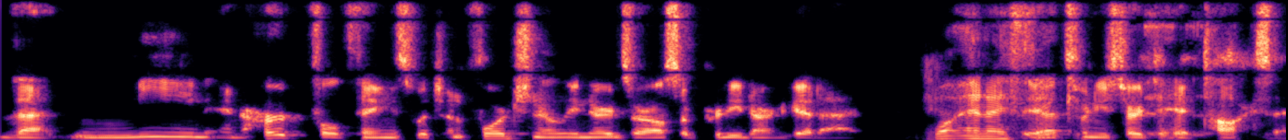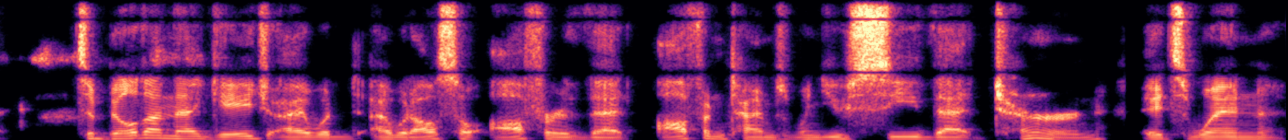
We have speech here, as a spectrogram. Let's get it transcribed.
that mean and hurtful things, which unfortunately nerds are also pretty darn good at. Well, and I think That's when you start to hit toxic. To build on that Gage, I would I would also offer that oftentimes when you see that turn, it's when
